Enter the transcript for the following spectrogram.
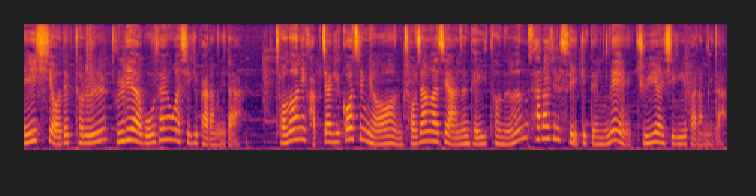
AC 어댑터를 분리하고 사용하시기 바랍니다. 전원이 갑자기 꺼지면 저장하지 않은 데이터는 사라질 수 있기 때문에 주의하시기 바랍니다.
